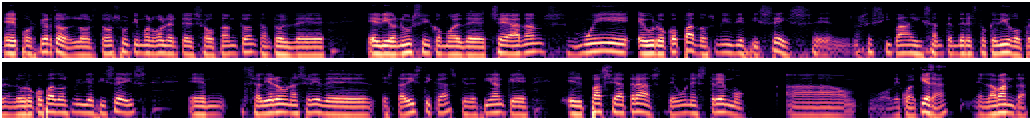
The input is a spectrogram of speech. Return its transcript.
Eh, por cierto, los dos últimos goles del Southampton, tanto el de Elionusi como el de Che Adams, muy Eurocopa 2016. Eh, no sé si vais a entender esto que digo, pero en la Eurocopa 2016 em, salieron una serie de estadísticas que decían que el pase atrás de un extremo o de cualquiera en la banda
